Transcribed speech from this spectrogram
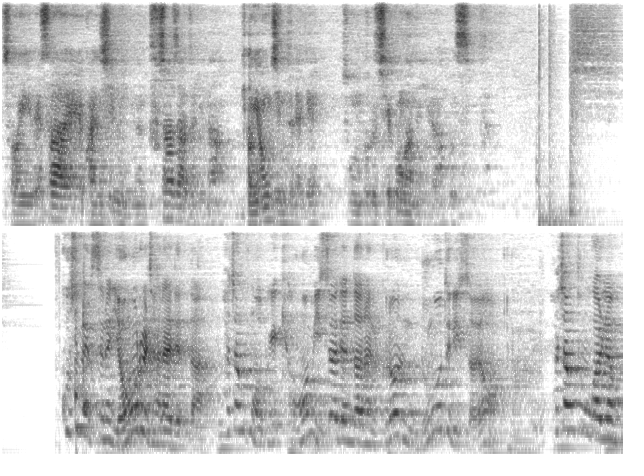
저희 회사에 관심 있는 투자자들이나 경영진들에게 정보를 제공하는 일을 하고 있습니다. 코스맥스는 영어를 잘해야 된다. 화장품 업계 경험이 있어야 된다는 그런 루머들이 있어요. 화장품 관련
